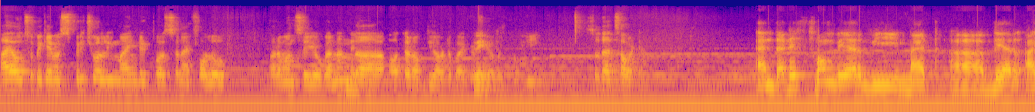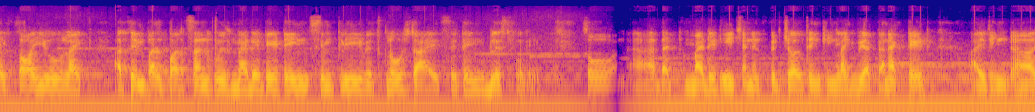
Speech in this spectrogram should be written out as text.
I also became a spiritually minded person. I follow Paramahansa Yogananda, author of the autobiography of a yogi. So that's how it happened. and that is from where we met uh, there i saw you like a simple person who is meditating simply with closed eyes sitting blissfully so uh, that meditation and spiritual thinking like we are connected i think uh,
